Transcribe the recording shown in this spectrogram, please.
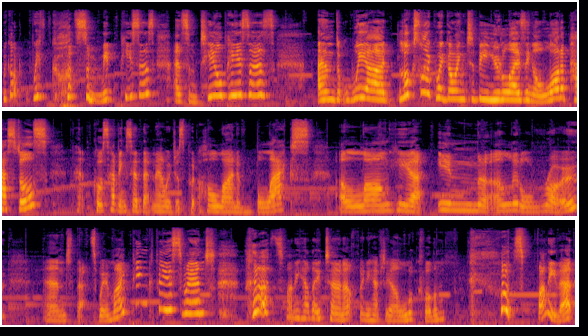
we got, we've got some mint pieces and some teal pieces. And we are, looks like we're going to be utilizing a lot of pastels. Of course, having said that now, we've just put a whole line of blacks along here in a little row. And that's where my pink piece went. it's funny how they turn up when you have to go look for them. it's funny that.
